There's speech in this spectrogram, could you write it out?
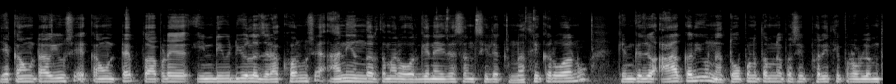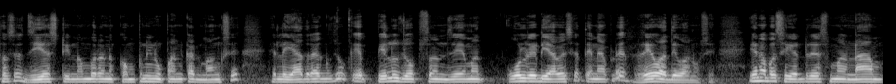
એકાઉન્ટ આવ્યું છે, એકાઉન્ટ ટાઈપ તો આપણે ઇન્ડિવિડ્યુઅલ જ રાખવાનું છે. આની અંદર તમારે ઓર્ગેનાઇઝેશન સિલેક્ટ નથી કરવાનું. કેમ કે જો આ કર્યું ને, તો પણ તમને પછી ફરીથી પ્રોબ્લેમ થશે. જીએસટી નંબર અને કંપનીનું પાન કાર્ડ માંગશે. એટલે યાદ રાખજો કે પેલું જ ઓપ્શન જે એમાં ઓલરેડી આવે છે, તેને આપણે રહેવા દેવાનું છે. એના પછી એડ્રેસમાં નામ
